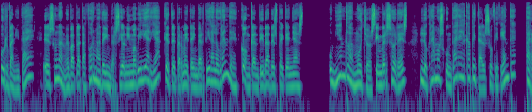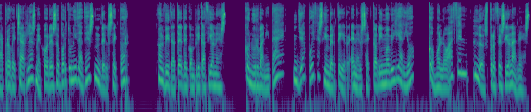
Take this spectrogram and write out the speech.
Urbanitae es una nueva plataforma de inversión inmobiliaria que te permite invertir a lo grande con cantidades pequeñas. Uniendo a muchos inversores, logramos juntar el capital suficiente para aprovechar las mejores oportunidades del sector. Olvídate de complicaciones. Con Urbanitae ya puedes invertir en el sector inmobiliario como lo hacen los profesionales.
